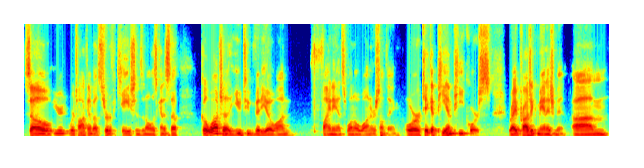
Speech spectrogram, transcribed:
So you're we're talking about certifications and all this kind of stuff. Go watch a youtube video on finance 101 or something or take a pmp course right? Project management. Um,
